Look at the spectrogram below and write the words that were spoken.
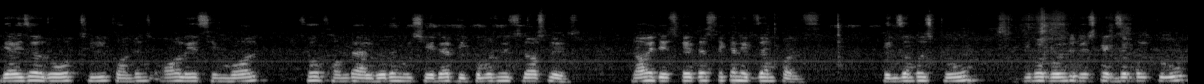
There is a row 3 contains all A symbol. So from the algorithm we say that decomposition is lossless. Now we describe the second examples. Examples 2 before going to this example 2,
